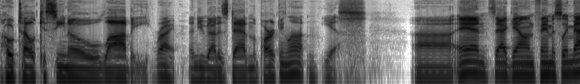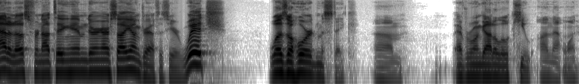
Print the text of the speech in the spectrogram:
hotel casino lobby, Right. and you got his dad in the parking lot. Yes. Uh, and Zac Gallen famously mad at us for not taking him during our Cy Young draft this year, which was a horrid mistake. Um, everyone got a little cute on that one.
